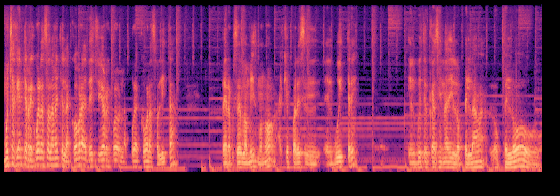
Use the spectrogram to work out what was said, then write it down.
mucha gente recuerda solamente la cobra. De hecho, yo recuerdo la pura cobra solita. Pero pues es lo mismo, ¿no? Aquí aparece el, el buitre el buitre casi nadie lo pelaba, lo peló o,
